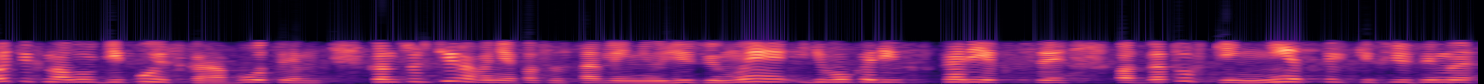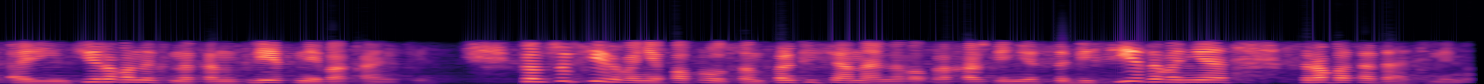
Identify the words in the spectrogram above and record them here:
по технологии поиска работы, консультирование по составлению резюме, его коррекции, подготовки нескольких резюме, ориентированных на конкретные вакансии. Консультирование по вопросам профессионального прохождения собеседования с работодателями.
